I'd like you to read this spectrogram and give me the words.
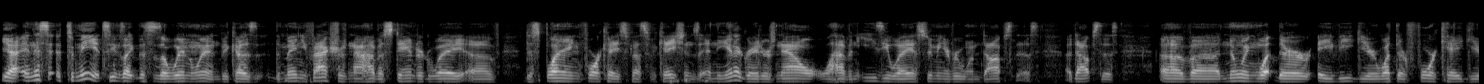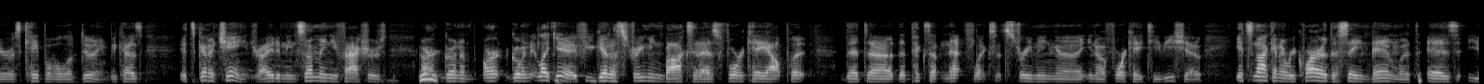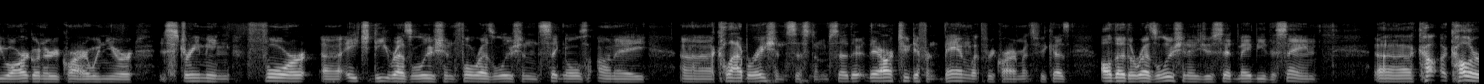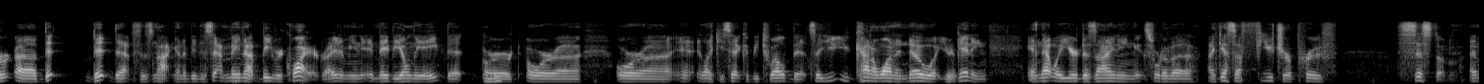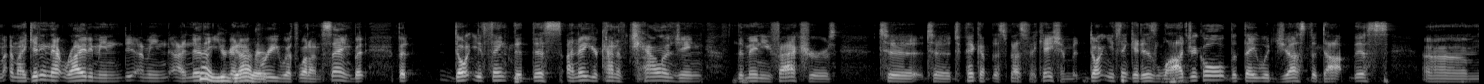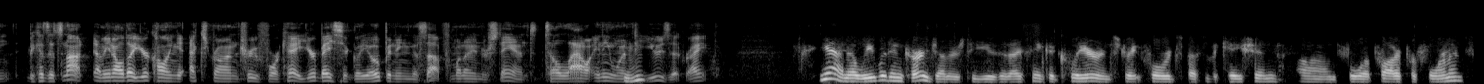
Yeah, and this to me it seems like this is a win-win because the manufacturers now have a standard way of displaying 4K specifications, and the integrators now will have an easy way, assuming everyone adopts this, adopts this, of uh, knowing what their AV gear, what their 4K gear is capable of doing because it's going to change, right? I mean, some manufacturers aren't going to aren't going like you know if you get a streaming box that has 4K output that uh, that picks up Netflix that's streaming uh, you know a 4K TV show, it's not going to require the same bandwidth as you are going to require when you're streaming for uh, HD resolution, full resolution signals on a uh, collaboration system. So there, there are two different bandwidth requirements because although the resolution, as you said, may be the same, uh, co- color uh, bit bit depth is not going to be the same. It may not be required, right? I mean, it may be only 8 bit or mm-hmm. or uh, or uh, like you said, it could be 12 bit. So you, you kind of want to know what you're getting, and that way you're designing sort of a, I guess, a future proof system. Am, am, I getting that right? I mean, I mean, I know yeah, that you're you going to agree with what I'm saying, but but don't you think that this? I know you're kind of challenging the manufacturers to to to pick up the specification, but don't you think it is logical that they would just adopt this? Um, because it's not. I mean, although you're calling it Extron True 4K, you're basically opening this up, from what I understand, to allow anyone mm-hmm. to use it, right? Yeah, no, we would encourage others to use it. I think a clear and straightforward specification um, for product performance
